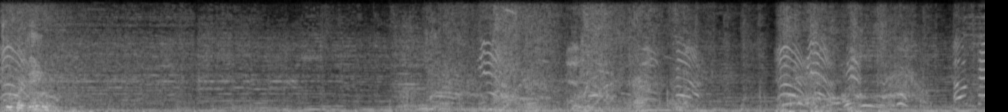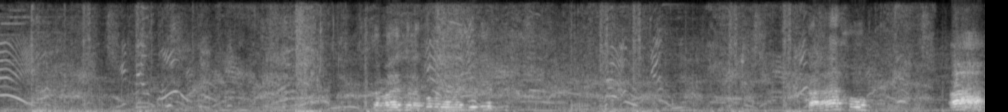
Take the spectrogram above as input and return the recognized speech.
Super madre se la come la lluvia. Carajo. ¡Ah!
